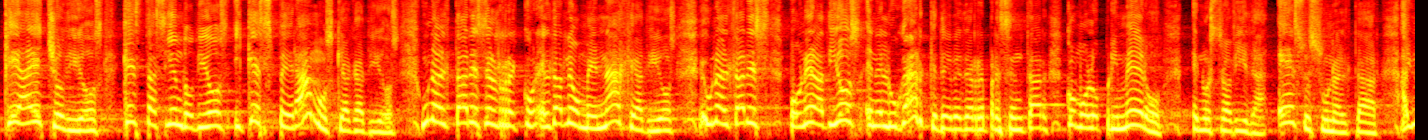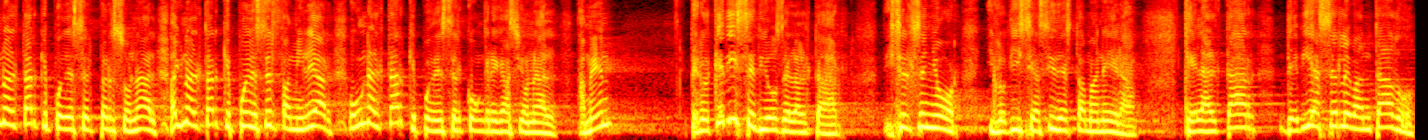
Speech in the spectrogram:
qué ha hecho Dios, qué está haciendo Dios y qué esperamos que haga Dios. Un altar es el, darle homenaje a Dios. Un altar es poner a Dios en el lugar que debe de representar como lo primero en nuestra vida. Eso es un altar. Hay un altar que puede ser personal, hay un altar que puede ser familiar o un altar que puede ser congregacional. Amén. Pero ¿qué dice Dios del altar? Dice el Señor, y lo dice así de esta manera, que el altar debía ser levantado,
